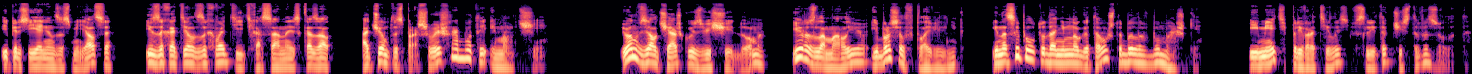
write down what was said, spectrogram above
И персиянин засмеялся и захотел захватить Хасана и сказал, «О чем ты спрашиваешь? Работай и молчи». И он взял чашку из вещей дома и разломал ее, и бросил в плавильник, и насыпал туда немного того, что было в бумажке. И медь превратилась в слиток чистого золота.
